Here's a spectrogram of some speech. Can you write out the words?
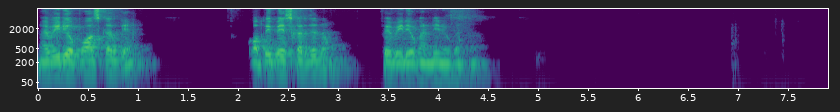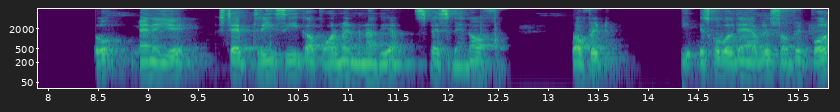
मैं वीडियो पॉज करके कॉपी पेस्ट कर देता हूँ, फिर वीडियो कंटिन्यू करता हूँ। तो मैंने ये स्टेप थ्री सी का फॉर्मेट बना दिया। स्पेसिमेन ऑफ़ प्रॉफिट इसको बोलते हैं एवरेज प्रॉफिट फॉर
